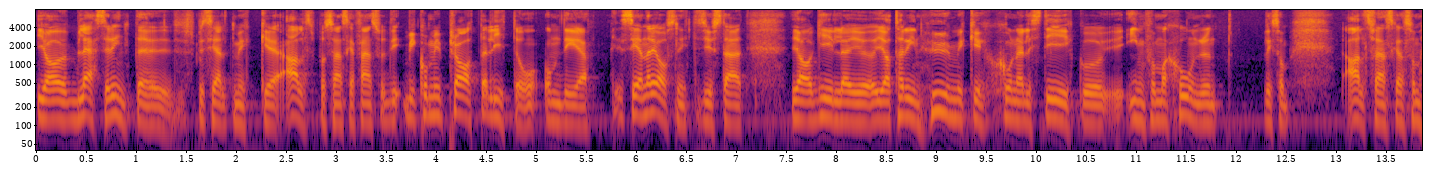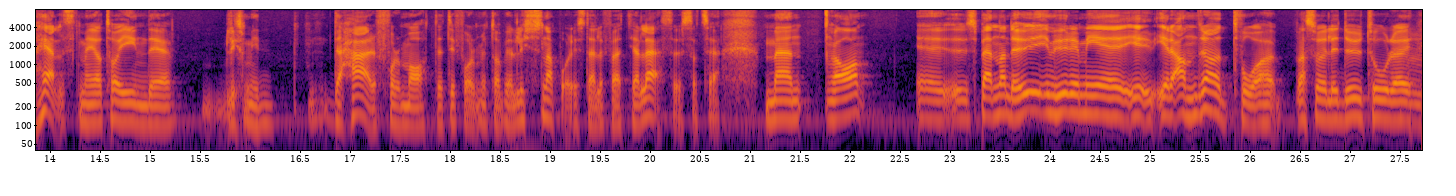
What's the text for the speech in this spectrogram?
jag läser inte speciellt mycket alls på svenska fans. Och vi kommer ju prata lite om det senare i avsnittet. Just det att jag gillar ju, jag tar in hur mycket journalistik och information runt liksom, allsvenskan som helst. Men jag tar in det liksom i det här formatet i form av att jag lyssnar på det istället för att jag läser så att säga. Men ja, eh, spännande. Hur, hur är det med er, er andra två? Alltså, eller du Tore,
